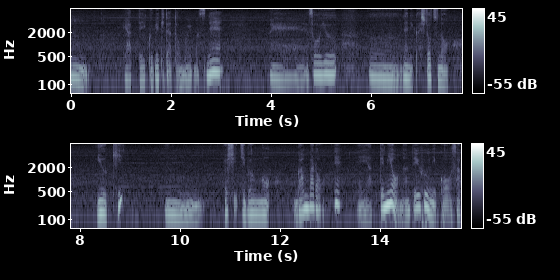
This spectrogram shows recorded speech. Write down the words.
うん、やっていくべきだと思いますね。えー、そういう何か一つの勇気？うん。よし自分も頑張ろうね。やってみよう。なんていうふうにこうサッ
